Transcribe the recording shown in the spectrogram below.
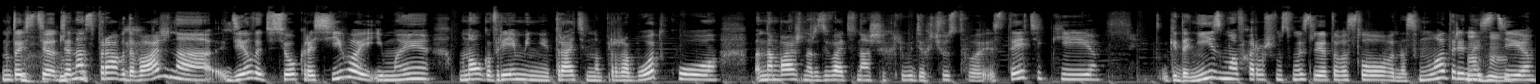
Ну, то есть э, для нас, правда, важно делать все красиво, и мы много времени тратим на проработку. Нам важно развивать в наших людях чувство эстетики, гедонизма в хорошем смысле этого слова, насмотренности.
